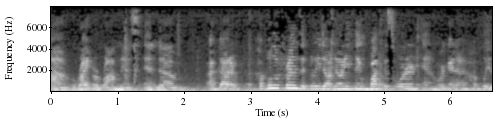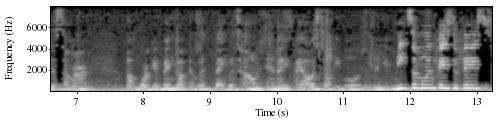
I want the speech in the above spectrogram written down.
um, right or wrongness. And um, I've got a, a, couple of friends that really don't know anything about this work, and we're gonna hopefully this summer. Um, work in Bangla, Town, and I, I always tell people, you know, you meet someone face to face,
